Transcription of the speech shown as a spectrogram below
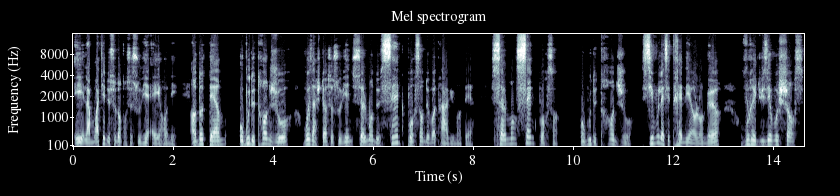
Et la moitié de ce dont on se souvient est erroné. En d'autres termes, au bout de 30 jours, vos acheteurs se souviennent seulement de 5% de votre argumentaire. Seulement 5% au bout de 30 jours. Si vous laissez traîner en longueur, vous réduisez vos chances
